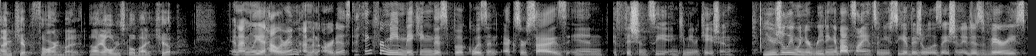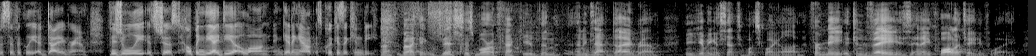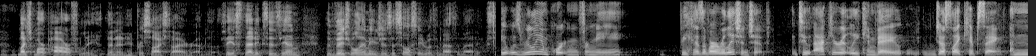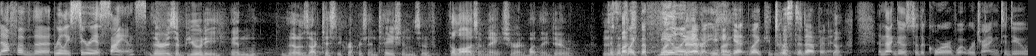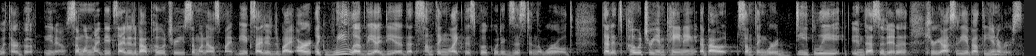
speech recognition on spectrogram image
I'm Kip Thorne, but I always go by Kip. And I'm Lia Halloran. I'm an artist. I think for me, making this book was an exercise in efficiency in communication. Usually, when you're reading about science and you see a visualization, it is very specifically a diagram. Visually, it's just helping the idea along and getting out as quick as it can be. But I, but I think this is more effective than an mm-hmm. exact diagram in giving a sense of what's going on. For me, it conveys in a qualitative way mm-hmm. much more powerfully than a precise diagram does. The aesthetics is in the visual images associated with the mathematics. It was really important for me because of our relationship to accurately convey, just like Kip's saying, enough of the really serious science. There is a beauty in those artistic representations of the laws of nature and what they do. Because it's much- like the feeling of it. You can get like twisted up in it. Yeah. And that goes to the core of what we're trying to do with our book. You know, someone might be excited about poetry, someone else might be excited by art. Like, we love the idea that something like this book would exist in the world, that it's poetry and painting about something we're deeply invested in the curiosity about the universe.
